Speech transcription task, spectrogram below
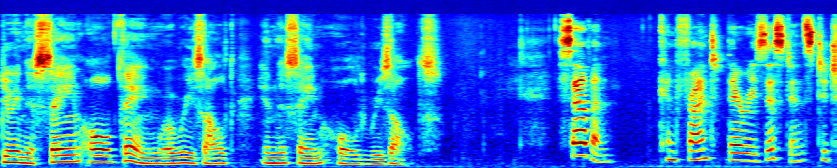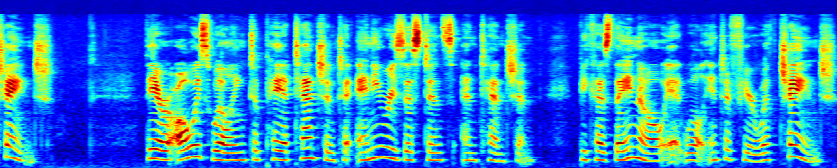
doing the same old thing will result in the same old results. 7. Confront their resistance to change. They are always willing to pay attention to any resistance and tension because they know it will interfere with change.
